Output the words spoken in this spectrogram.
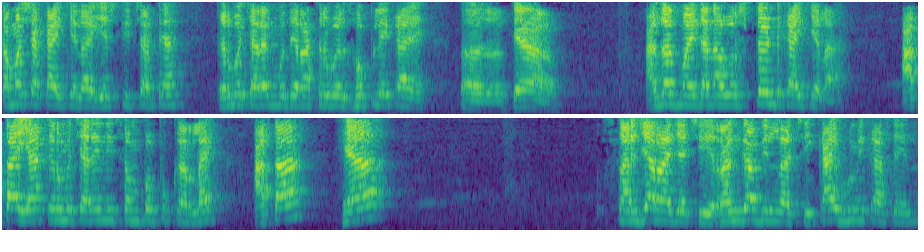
तमाशा काय केला एसटीच्या त्या कर्मचाऱ्यांमध्ये रात्रभर झोपले काय त्या आझाद मैदानावर स्टंट काय केला आता या कर्मचाऱ्यांनी संप पुकारलाय आता ह्या सर्जा राजाची रंगा बिल्लाची काय भूमिका असेल?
